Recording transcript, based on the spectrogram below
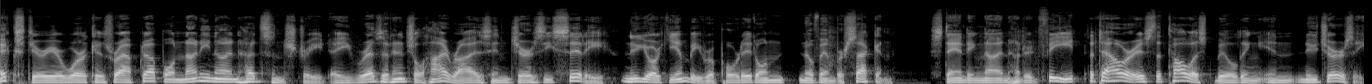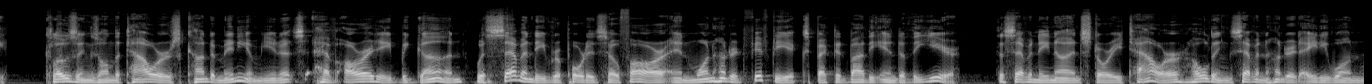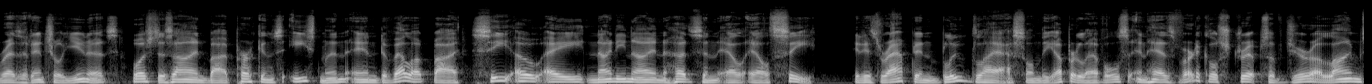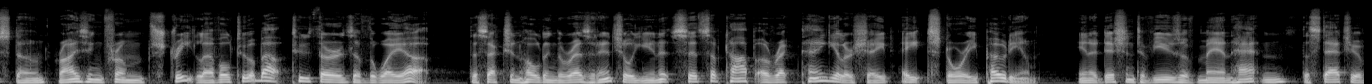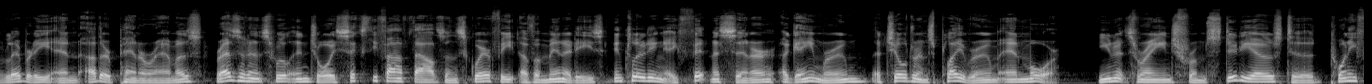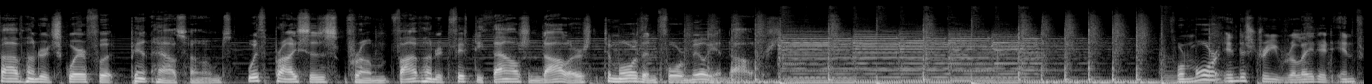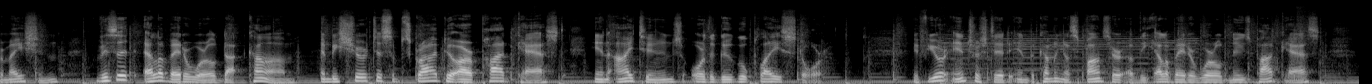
Exterior work is wrapped up on 99 Hudson Street, a residential high rise in Jersey City, New York YIMBY reported on November 2nd. Standing 900 feet, the tower is the tallest building in New Jersey. Closings on the tower's condominium units have already begun, with 70 reported so far and 150 expected by the end of the year. The 79 story tower, holding 781 residential units, was designed by Perkins Eastman and developed by COA 99 Hudson LLC. It is wrapped in blue glass on the upper levels and has vertical strips of Jura limestone rising from street level to about two thirds of the way up. The section holding the residential unit sits atop a rectangular shaped eight story podium. In addition to views of Manhattan, the Statue of Liberty, and other panoramas, residents will enjoy 65,000 square feet of amenities, including a fitness center, a game room, a children's playroom, and more. Units range from studios to 2,500 square foot penthouse homes, with prices from $550,000 to more than $4 million. For more industry related information, visit elevatorworld.com and be sure to subscribe to our podcast in iTunes or the Google Play Store. If you're interested in becoming a sponsor of the Elevator World News Podcast,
